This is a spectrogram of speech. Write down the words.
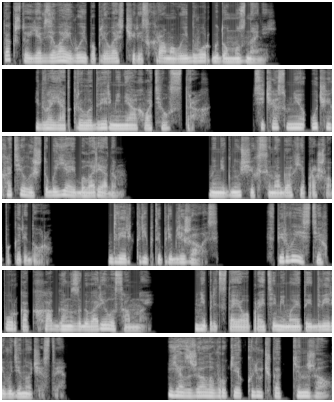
Так что я взяла его и поплелась через храмовый двор к Дому знаний. Едва я открыла дверь, меня охватил страх. Сейчас мне очень хотелось, чтобы я и была рядом. На негнущихся ногах я прошла по коридору. Дверь крипты приближалась. Впервые с тех пор, как Хагган заговорила со мной, мне предстояло пройти мимо этой двери в одиночестве. Я сжала в руке ключ, как кинжал.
